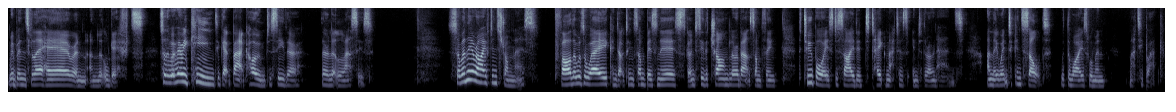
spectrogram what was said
ribbons for their hair and, and little gifts. So they were very keen to get back home to see their, their little lasses. So when they arrived in Stromness, father was away conducting some business, going to see the chandler about something. The two boys decided to take matters into their own hands and they went to consult with the wise woman, Mattie Black.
